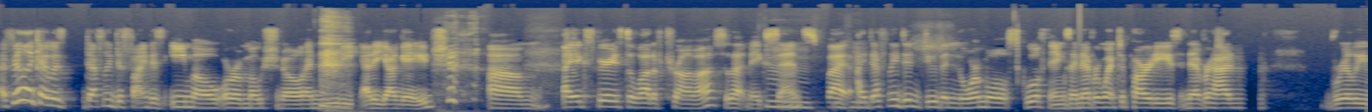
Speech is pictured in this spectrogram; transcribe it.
I feel like I was definitely defined as emo or emotional and moody at a young age. Um, I experienced a lot of trauma, so that makes mm, sense. But mm-hmm. I definitely didn't do the normal school things. I never went to parties, never had really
